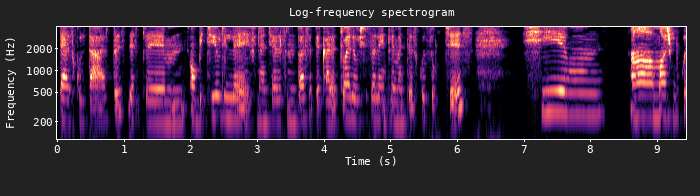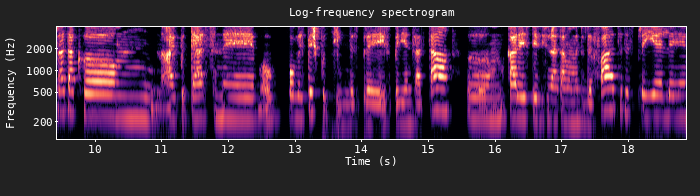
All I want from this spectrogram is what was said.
te asculta astăzi despre obiceiurile financiare sănătoase pe care tu ai reușit să le implementezi cu succes și M-aș bucura dacă ai putea să ne povestești puțin despre experiența ta, care este viziunea ta în momentul de față despre ele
